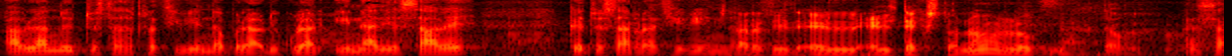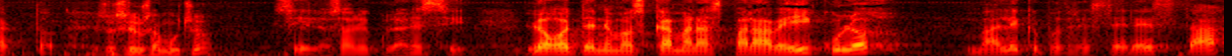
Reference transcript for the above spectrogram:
hablando y tú estás recibiendo por el auricular y nadie sabe que tú estás recibiendo. el, el, texto, ¿no? Exacto, exacto. ¿Eso se usa mucho? Sí, los auriculares sí. Luego tenemos cámaras para vehículos, ¿vale? Que podría ser esta,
